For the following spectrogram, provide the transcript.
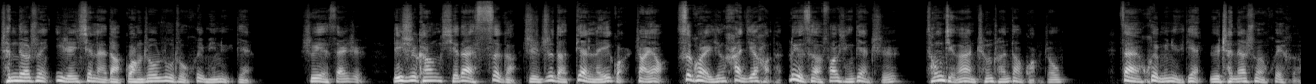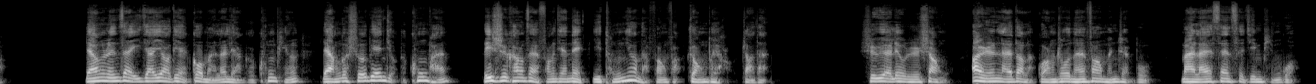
陈德顺一人先来到广州入住惠民旅店。十月三日，黎世康携带四个纸质的电雷管炸药、四块已经焊接好的绿色方形电池，从井岸乘船到广州，在惠民旅店与陈德顺会合。两个人在一家药店购买了两个空瓶、两个蛇鞭酒的空盘。黎世康在房间内以同样的方法装配好炸弹。十月六日上午。二人来到了广州南方门诊部，买来三四斤苹果，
